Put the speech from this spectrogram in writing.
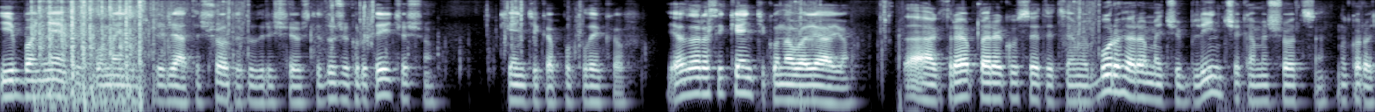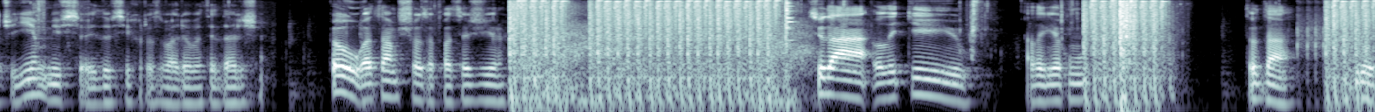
Ібо нефіг по мені стріляти. Що ти тут рішив? Ти дуже крутий чи що? Кентіка покликав. Я зараз і Кентіку наваляю. Так, треба перекусити цими бургерами чи блінчиками, що це. Ну коротше, їм і все, іду всіх розвалювати далі. Оу, а там що за пасажир? Сюди, улетів. Але якому? Туди. Другий.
